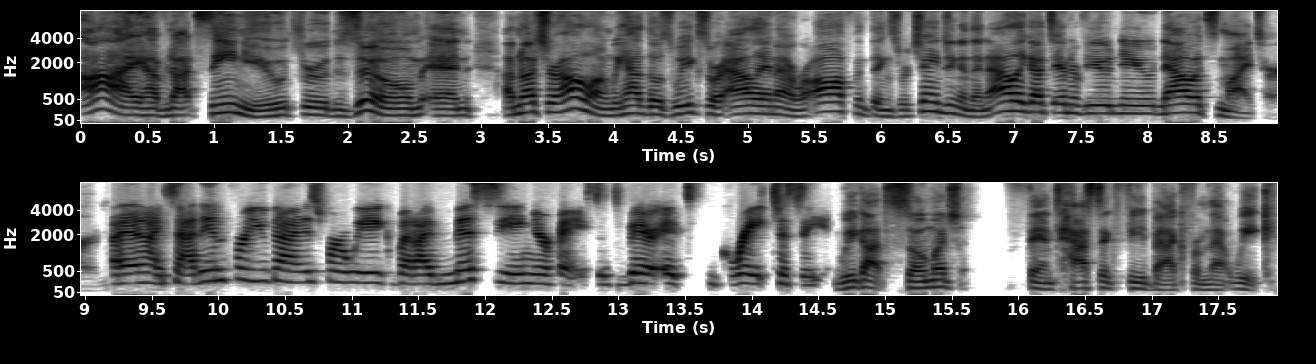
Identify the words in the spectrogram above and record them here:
I have not seen you through the Zoom, and I'm not sure how long. We had those weeks where Allie and I were off and things were changing, and then Allie got to interview you. Now it's my turn. And I sat in for you guys for a week, but I miss seeing your face. It's very it's great to see. We got so much fantastic feedback from that week,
